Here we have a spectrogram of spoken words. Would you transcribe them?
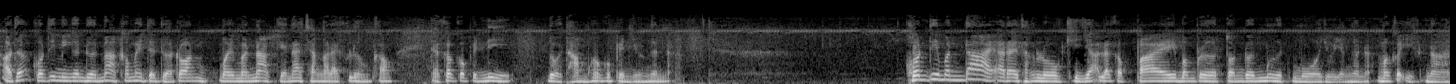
เอาเถอะคนที่มีเงินเดือนมากเขาไม่จะเดือดร้อนไม่มันน่าเกลียดน่าชังอะไรเรื่องของเขาแต่เขาก็เป็นหนี้โดยธรรมเขาก็เป็นอยู่เงินนะคนที่มันได้อะไรทางโลกียะแล้วก็ไปบำเรอตนโดยมืดมัวอยู่อย่างนั้นนะมันก็อีกนาน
